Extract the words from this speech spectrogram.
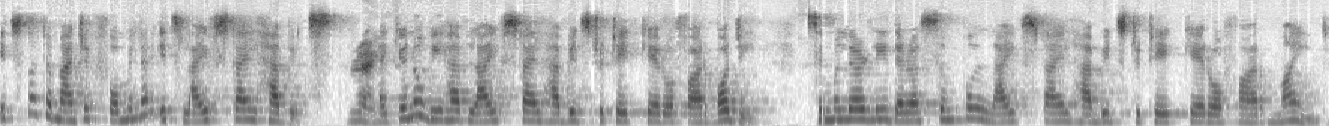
It's not a magic formula, it's lifestyle habits. Right. Like, you know, we have lifestyle habits to take care of our body. Similarly, there are simple lifestyle habits to take care of our mind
